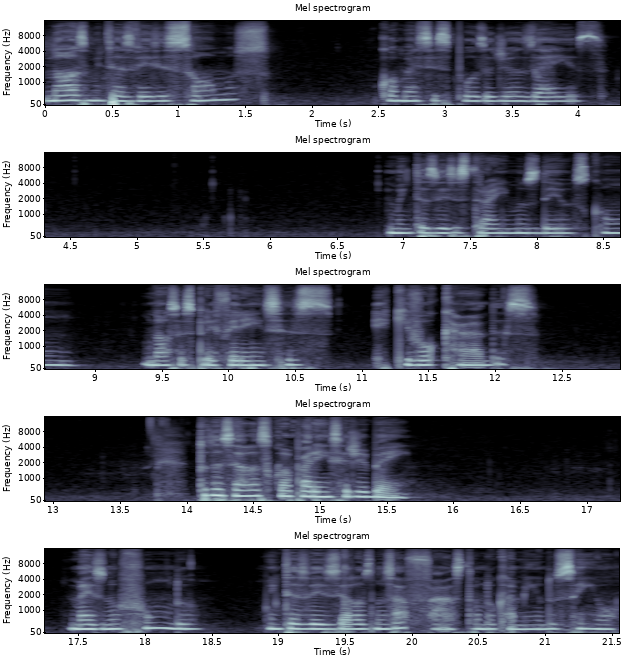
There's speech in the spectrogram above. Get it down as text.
Nós muitas vezes somos como essa esposa de Oséias, Muitas vezes traímos Deus com nossas preferências equivocadas, todas elas com aparência de bem, mas no fundo, muitas vezes elas nos afastam do caminho do Senhor.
